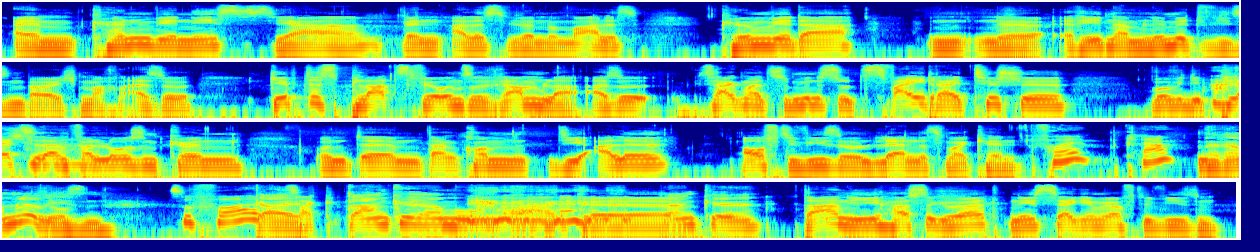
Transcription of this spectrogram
Ähm, können wir nächstes Jahr, wenn alles wieder normal ist, können wir da eine Reden am Limit Wiesen bei euch machen? Also gibt es Platz für unsere Rammler? Also ich sag mal zumindest so zwei, drei Tische, wo wir die Ach Plätze ja. dann verlosen können und ähm, dann kommen die alle auf die Wiese und lernen das mal kennen. Voll, klar, Eine Rammlerwiesen. sofort. Geil. Zack. Danke, Ramona. Danke. Danke. Dani, hast du gehört? Nächstes Jahr gehen wir auf die Wiesen.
